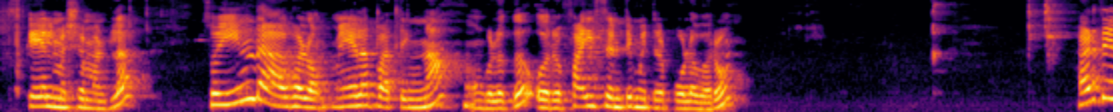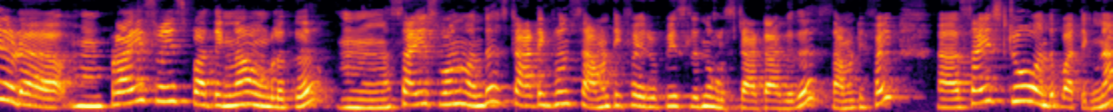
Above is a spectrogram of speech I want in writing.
ஸ்கேல் மெஷர்மெண்ட்டில் ஸோ ஸோ இந்த அகலம் மேலே பார்த்தீங்கன்னா உங்களுக்கு ஒரு ஃபைவ் சென்டிமீட்டர் போல் வரும். அடுத்து இதோட ப்ரைஸ் வைஸ் பார்த்தீங்கன்னா உங்களுக்கு சைஸ் ஒன் வந்து ஸ்டார்டிங் ஃப்ரம் செவன்ட்டி ஃபைவ் ருபீஸ்லேருந்து உங்களுக்கு ஸ்டார்ட் ஆகுது. செவன்ட்டி ஃபைவ் சைஸ் டூ வந்து பார்த்தீங்கன்னா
